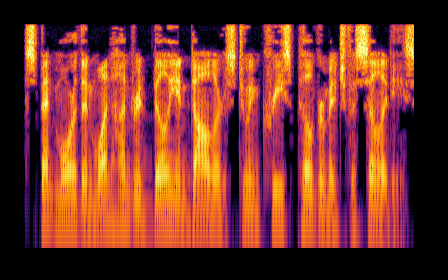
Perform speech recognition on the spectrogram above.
spent more than $100 billion to increase pilgrimage facilities.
